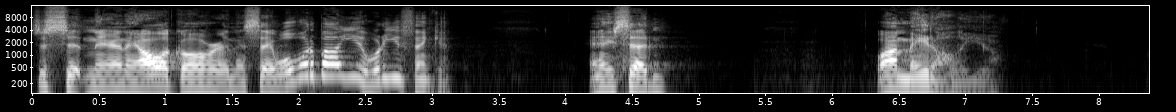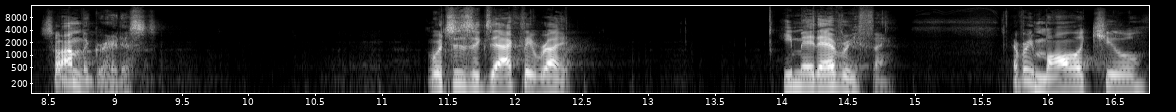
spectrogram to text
just sitting there, and they all look over and they say, Well, what about you? What are you thinking? And he said, Well, I made all of you. So I'm the greatest. Which is exactly right. He made everything, every molecule,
